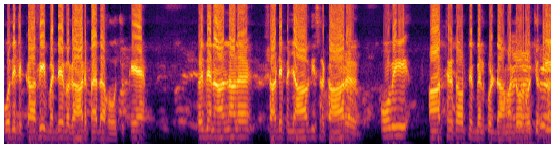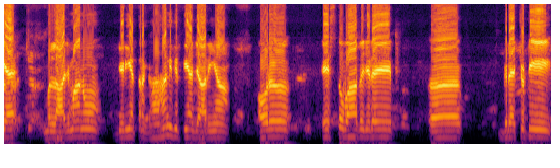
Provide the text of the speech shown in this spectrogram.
ਉਹਦੇ 'ਚ ਕਾਫੀ ਵੱਡੇ ਵਿਗਾੜ ਪੈਦਾ ਹੋ ਚੁੱਕੇ ਹੈ। ਇਹਦੇ ਨਾਲ ਨਾਲ ਸਾਡੇ ਪੰਜਾਬ ਦੀ ਸਰਕਾਰ ਉਹ ਵੀ ਆਰਥਿਕ ਤੌਰ ਤੇ ਬਿਲਕੁਲ ਡਾਵਾਡੋਲ ਹੋ ਚੁੱਕੀ ਹੈ। ਮੁਲਾਜ਼ਮਾਂ ਨੂੰ ਜਿਹੜੀਆਂ ਤਨਖਾਹਾਂ ਨਹੀਂ ਦਿੱਤੀਆਂ ਜਾ ਰਹੀਆਂ ਔਰ ਇਸ ਤੋਂ ਬਾਅਦ ਜਿਹੜੇ ਗ੍ਰੈਚੁਟੀ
